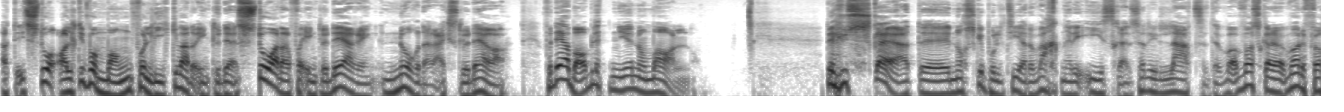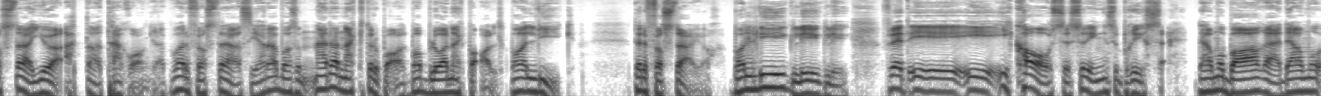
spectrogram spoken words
at de står alltid for mangfold, likeverd og inkludering. Står dere for inkludering når dere ekskluderer? For det har bare blitt den nye normalen nå. Det husker jeg at det eh, norske politiet hadde vært nede i Israel, så hadde de lært seg til Hva, hva, det, hva er det første dere gjør etter et terrorangrep? Hva er det første dere sier? Det er bare sånn, Nei, da nekter du på alt. Bare blånekt på alt. Bare lyg. Det er det første dere gjør. Bare lyg, lyg, lyg. For i, i, i, kaoset så er det ingen som bryr seg. Dere må bare dere må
